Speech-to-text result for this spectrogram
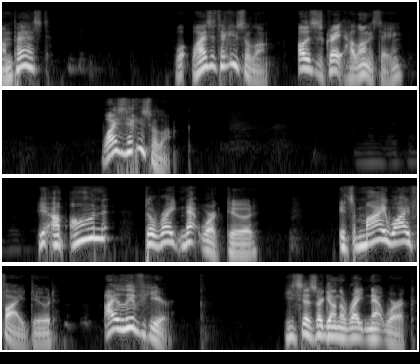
I'm pissed. Why is it taking so long? Oh, this is great. How long it's taking? Why is it taking so long? Yeah, I'm on the right network, dude. It's my Wi Fi, dude. I live here. He says, Are you on the right network?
